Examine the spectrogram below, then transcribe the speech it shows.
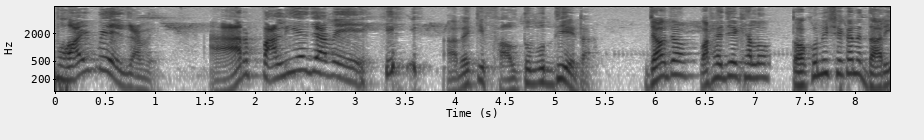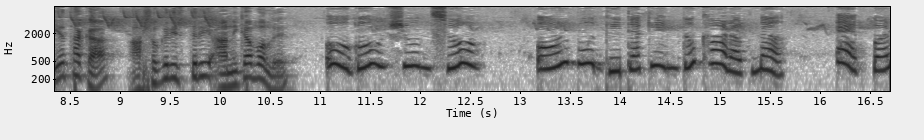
ভয় পেয়ে যাবে। আর পালিয়ে যাবে। আরে কি ফালতু বুদ্ধি এটা। যাও যাও বাসায় যেয়ে খেলো। তখনই সেখানে দাঁড়িয়ে থাকা আশোকের স্ত্রী আনিকা বলে ওগো শুনছো? ওর বুদ্ধিটা কিন্তু খারাপ না। একবার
